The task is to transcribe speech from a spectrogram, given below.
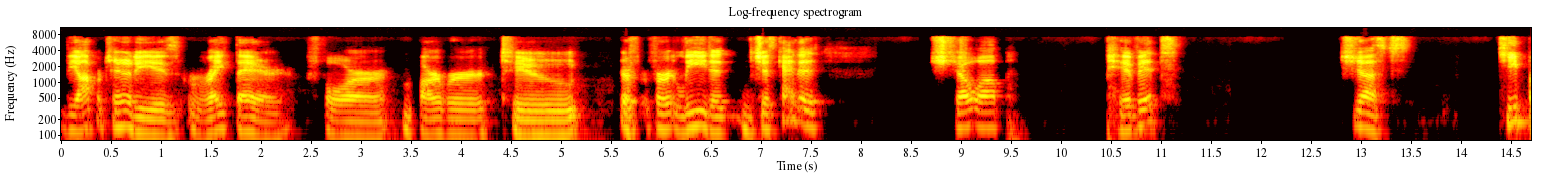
the opportunity is right there for Barber to or for Lee to just kind of show up, pivot, just keep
